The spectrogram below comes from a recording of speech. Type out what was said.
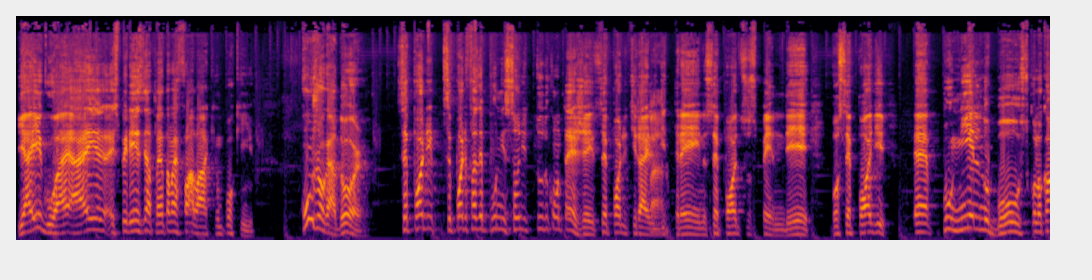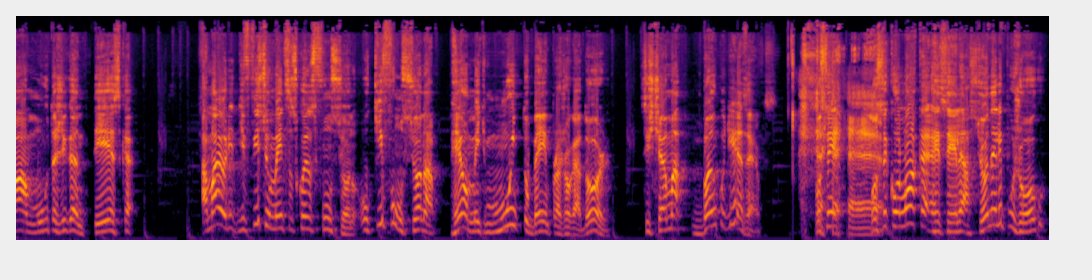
E aí, Gu, aí a experiência de atleta vai falar aqui um pouquinho. Com o jogador, você pode, você pode fazer punição de tudo quanto é jeito. Você pode tirar claro. ele de treino, você pode suspender, você pode é, punir ele no bolso, colocar uma multa gigantesca. A maioria, dificilmente essas coisas funcionam. O que funciona realmente muito bem para jogador se chama banco de reservas. Você, você coloca, você relaciona ele pro jogo,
